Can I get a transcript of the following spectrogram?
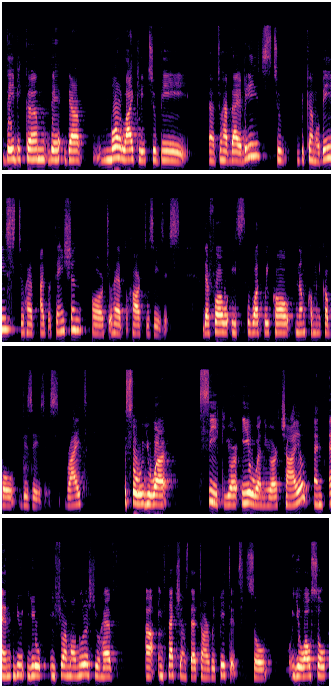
they become they, they are more likely to be uh, to have diabetes, to become obese, to have hypertension, or to have heart diseases. Therefore, it's what we call non communicable diseases, right? So you are sick, you are ill when you are a child, and, and you, you, if you are malnourished, you have uh, infections that are repeated. So you also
